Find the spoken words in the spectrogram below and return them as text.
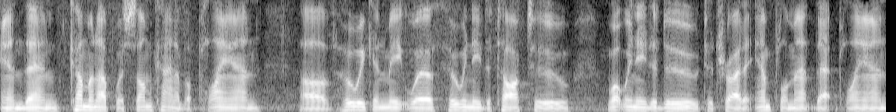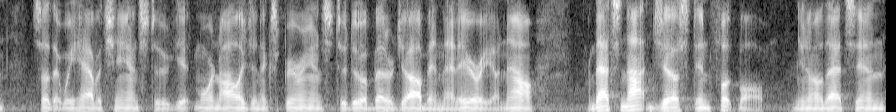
and then coming up with some kind of a plan of who we can meet with, who we need to talk to, what we need to do to try to implement that plan so that we have a chance to get more knowledge and experience to do a better job in that area. Now, that's not just in football. You know, that's in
